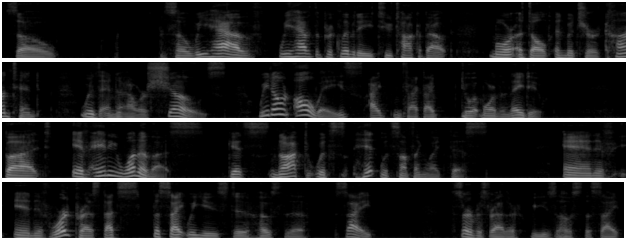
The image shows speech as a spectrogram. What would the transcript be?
So so we have we have the proclivity to talk about more adult and mature content within our shows. We don't always. I in fact i do it more than they do. But if any one of us gets knocked with hit with something like this. And if and if WordPress, that's the site we use to host the site, service rather, we use to host the site.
